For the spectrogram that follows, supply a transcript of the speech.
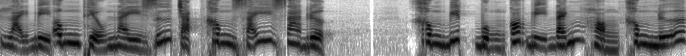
lại bị ông thiểu này giữ chặt không giấy ra được. Không biết bụng có bị đánh hỏng không nữa.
